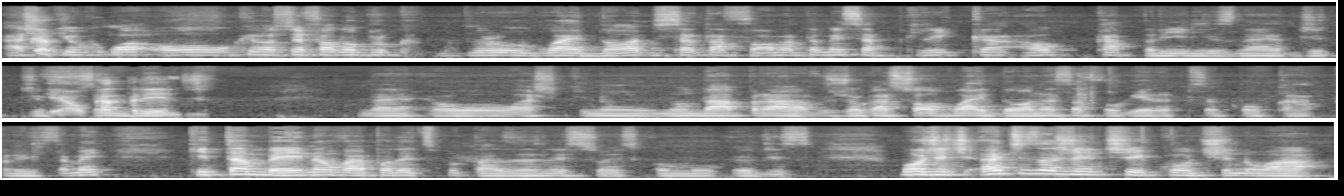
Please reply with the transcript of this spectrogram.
Acho que o, o, o, que você falou para o Guaidó, de certa forma, também se aplica ao Capriles, né? De, de e ao Capriles. Né? Eu acho que não, não dá para jogar só o Guaidó nessa fogueira, precisa pôr o Capriles também, que também não vai poder disputar as eleições, como eu disse. Bom, gente, antes da gente continuar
